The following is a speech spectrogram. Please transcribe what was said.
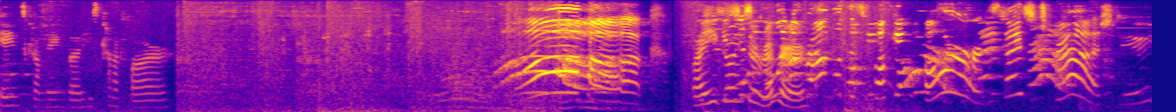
Kayn's coming, but he's kind of far. Fuck! Why are you He's going to the going river? around with this fucking bar. This guy's trash, dude.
